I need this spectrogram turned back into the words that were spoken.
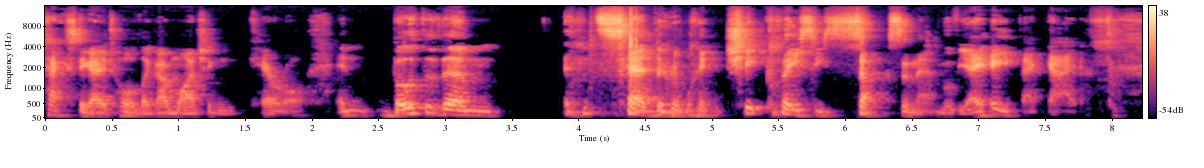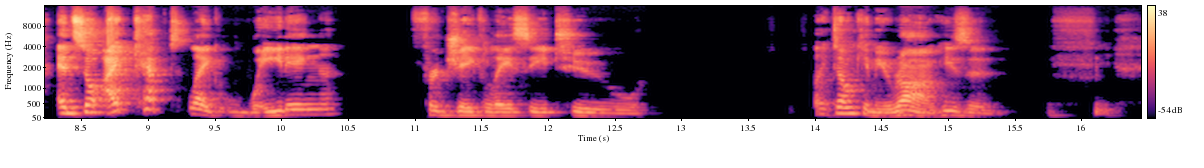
texting, I told like I'm watching Carol, and both of them said they're like Jake Lacy sucks in that movie. I hate that guy, and so I kept like waiting for Jake Lacy to like don't get me wrong, he's a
